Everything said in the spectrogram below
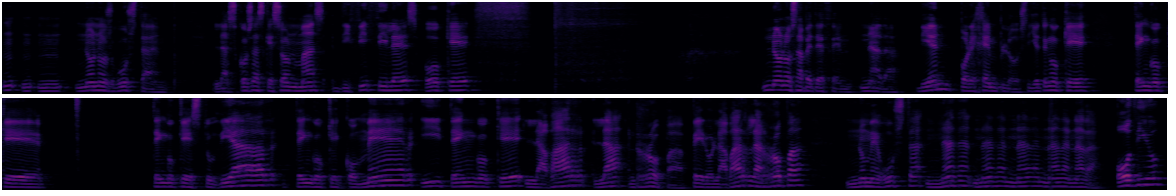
mm, mm, mm, no nos gustan, las cosas que son más difíciles o que no nos apetecen nada. Bien, por ejemplo, si yo tengo que tengo que tengo que estudiar, tengo que comer y tengo que lavar la ropa. Pero lavar la ropa no me gusta nada, nada, nada, nada, nada. Odio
